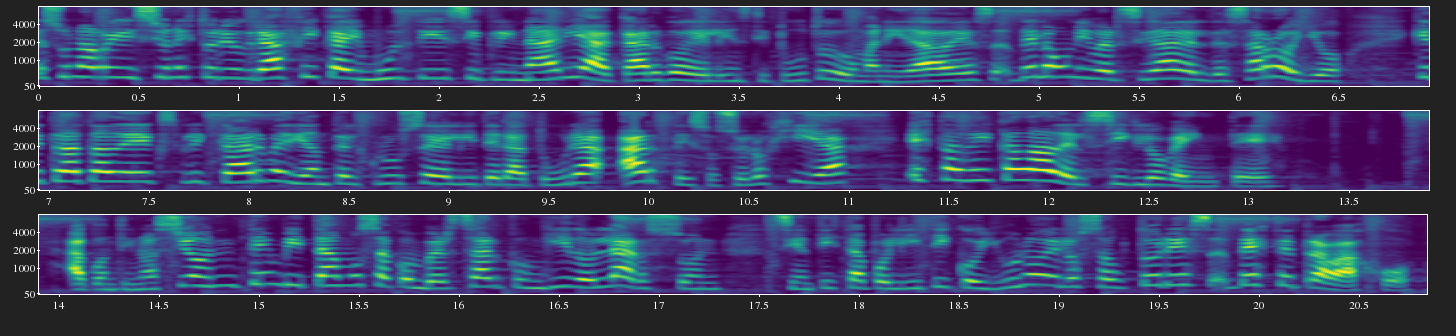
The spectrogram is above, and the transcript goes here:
es una revisión historiográfica y multidisciplinaria a cargo del Instituto de Humanidades de la Universidad del Desarrollo, que trata de explicar mediante el cruce de literatura, arte y sociología esta década del siglo XX. A continuación, te invitamos a conversar con Guido Larsson, cientista político y uno de los autores de este trabajo,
